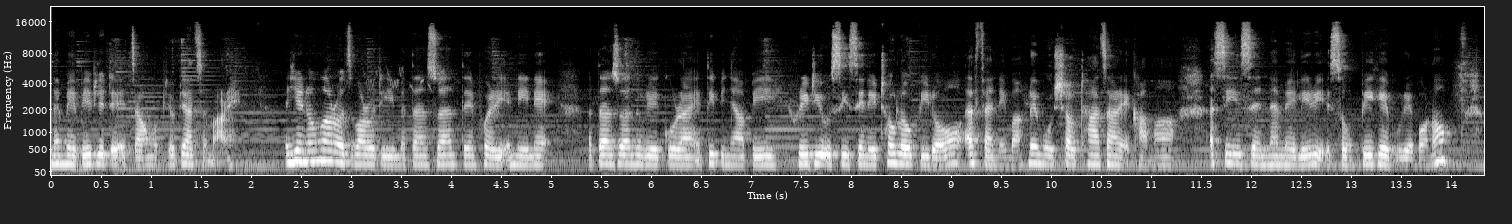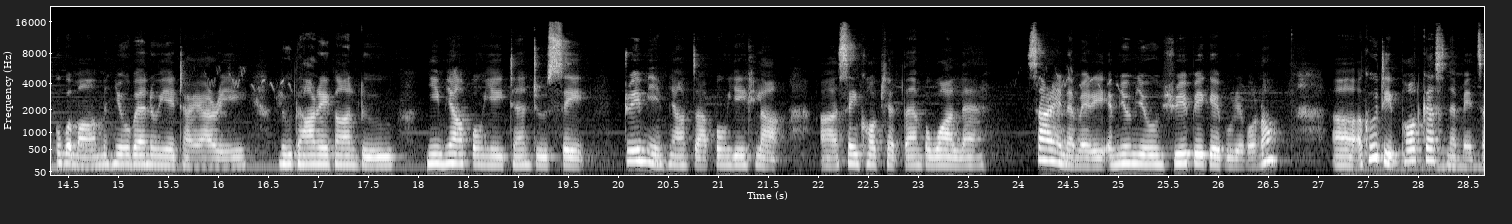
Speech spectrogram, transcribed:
နာမည်ပေးဖြစ်တဲ့အကြောင်းကိုပြောပြချင်ပါတယ်အရင်တုန်းကတော့ကျမတို့ဒီမတန်ဆွမ်းအသင်းဖွဲ့တွေအနေနဲ့ အတန်ဆွမ်းသူတွေကိုယ်တိုင်အသိပညာပေးရေဒီယိုအစီအစဉ်တွေထုတ်လုပ်ပြီးတော့ FM တွေမှာလွှင့်ဖို့ရှောက်ထားကြတဲ့အခါမှာအစီအစဉ်နာမည်လေးတွေအစုံပေးခဲ့မှုတယ်ပေါ့နော်ဥပမာမညှိုးပန်းတို့ရဲ့ diary လူသားတွေကလူညီမျှပုံရိပ်တန်းတူစိတ်တွေးမြင်မျှတာပုံရိပ်လှအာစိန်ခေါ်ဖြတ်တန်းဘဝလန်းစတဲ့နာမည်တွေအမျိုးမျိုးရွေးပေးခဲ့မှုတယ်ပေါ့နော်အာအခုဒီ podcast နာမည်ကြ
